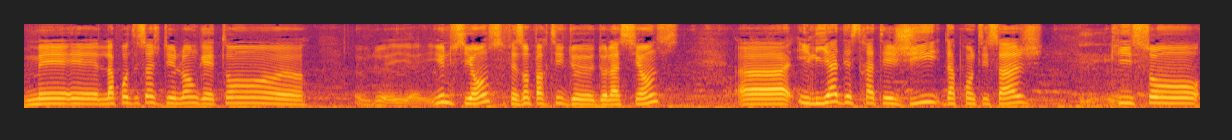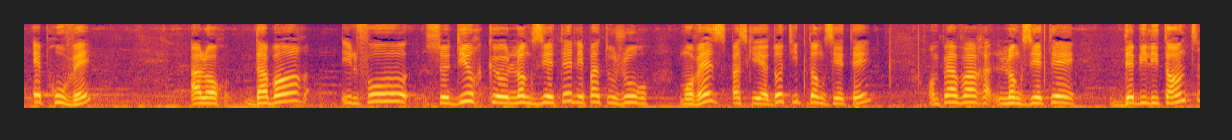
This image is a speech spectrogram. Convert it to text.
mais l'apprentissage d'une langue étant une science, faisant partie de la science, euh, il y a des stratégies d'apprentissage qui sont éprouvées. Alors, d'abord, il faut se dire que l'anxiété n'est pas toujours mauvaise parce qu'il y a d'autres types d'anxiété. On peut avoir l'anxiété débilitante.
